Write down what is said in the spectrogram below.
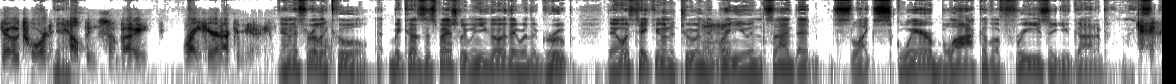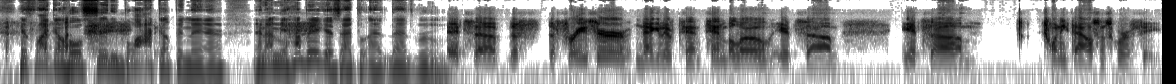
go toward yeah. helping somebody right here in our community. And it's really cool because especially when you go there with a group, they always take you on a tour and they bring you inside that like square block of a freezer you got up. it's like a whole city block up in there. And I mean, how big is that that room? It's uh, the the freezer negative 10, 10 below. It's um, it's um, twenty thousand square feet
